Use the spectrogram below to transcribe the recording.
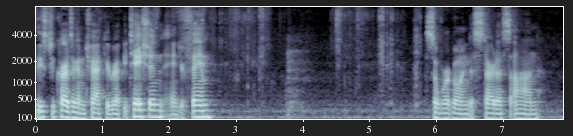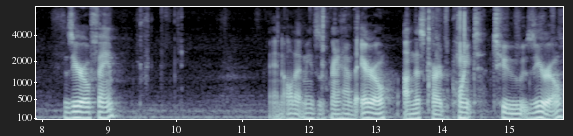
These two cards are going to track your reputation and your fame. So we're going to start us on zero fame. All that means is we're going to have the arrow on this card point to zero.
